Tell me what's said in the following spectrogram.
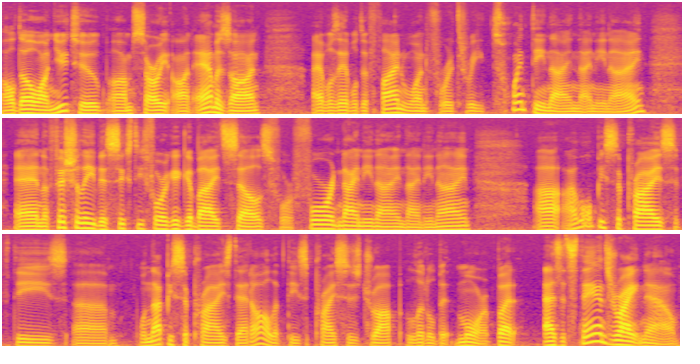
Although on YouTube, oh, I'm sorry, on Amazon, I was able to find one for $329.99. And officially, the 64 gigabyte sells for $499.99. Uh, I won't be surprised if these, um, will not be surprised at all if these prices drop a little bit more. But as it stands right now,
